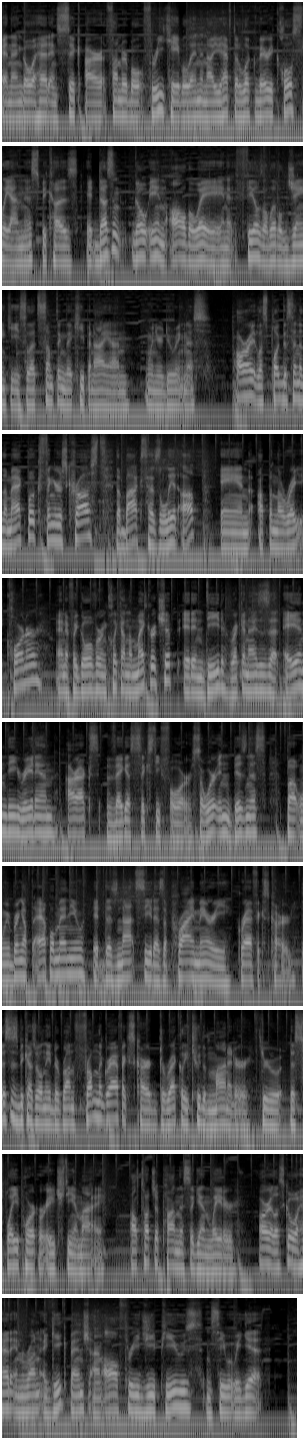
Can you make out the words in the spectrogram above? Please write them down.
and then go ahead and stick our Thunderbolt 3 cable in and now you have to look very closely on this because it doesn't go in all the way and it feels a little janky so that's something to keep an eye on when you're doing this. Alright, let's plug this into the MacBook. Fingers crossed, the box has lit up and up in the right corner. And if we go over and click on the microchip, it indeed recognizes that AMD Radeon RX Vega 64. So we're in business, but when we bring up the Apple menu, it does not see it as a primary graphics card. This is because we'll need to run from the graphics card directly to the monitor through DisplayPort or HDMI. I'll touch upon this again later. Alright, let's go ahead and run a Geekbench on all three GPUs and see what we get.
